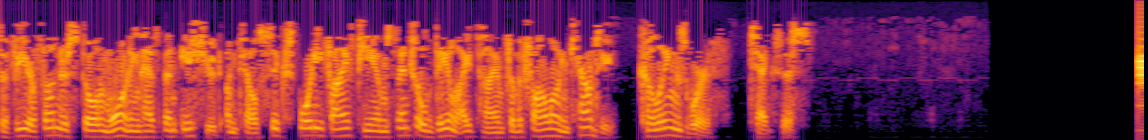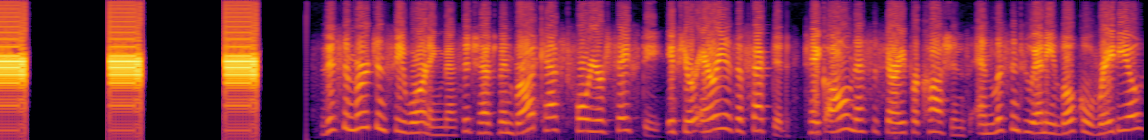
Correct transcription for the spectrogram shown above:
severe thunderstorm warning has been issued until 6:45 p.m. Central Daylight Time for the following county: Collingsworth, Texas. This emergency warning message has been broadcast for your safety. If your area is affected, take all necessary precautions and listen to any local radio,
